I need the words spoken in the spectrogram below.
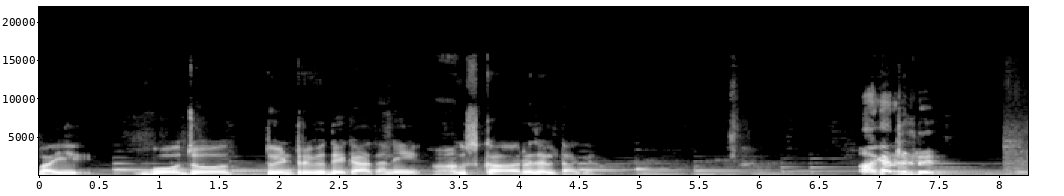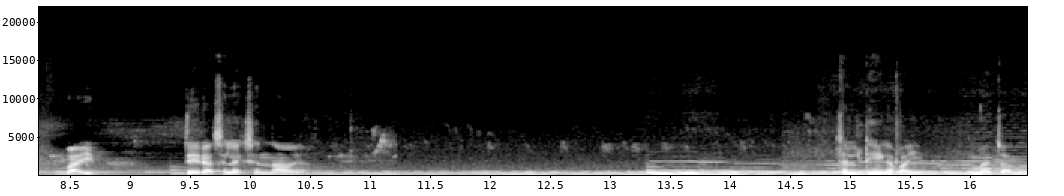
भाई वो जो तू इंटरव्यू दे के आया था नहीं हाँ? उसका रिज़ल्ट आ गया आ गया रिज़ल्ट भाई तेरा सिलेक्शन ना होया। चल ठीक है भाई मैं चालू।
